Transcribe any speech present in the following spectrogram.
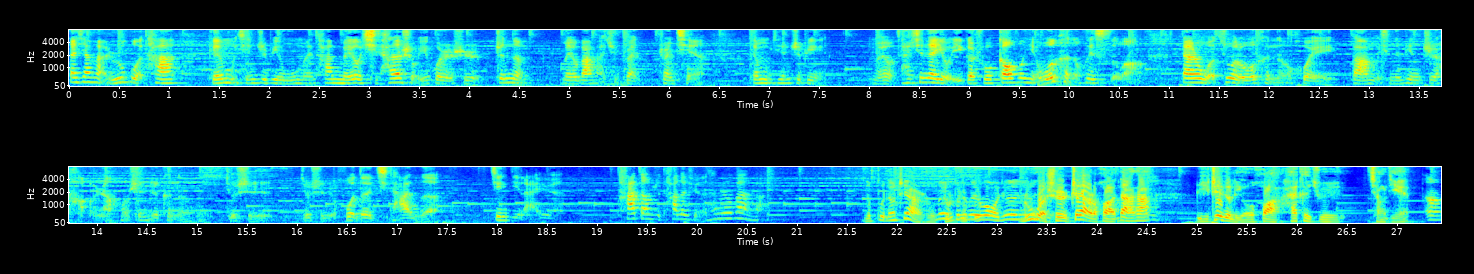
但相反，如果他给母亲治病无门，他没有其他的手艺，或者是真的没有办法去赚赚钱，给母亲治病没有。他现在有一个说高风险，我可能会死亡，但是我做了，我可能会把母亲的病治好，然后甚至可能就是就是获得其他的经济来源。他当时他的选择，他没有办法。那不能这样说，没有不是没有，我觉得如果是这样的话，那他以这个理由的话，还可以去抢劫，嗯，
